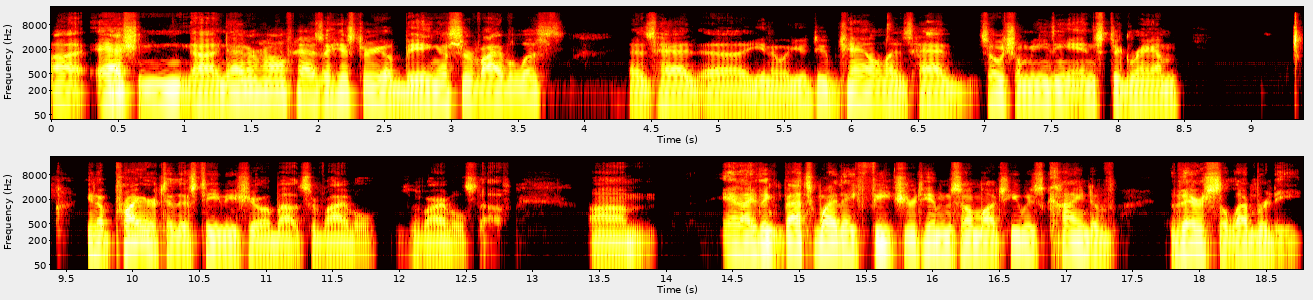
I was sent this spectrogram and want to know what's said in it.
uh, Ash uh, Nannerhoff has a history of being a survivalist has had uh, you know a YouTube channel, has had social media, Instagram. You know, prior to this TV show about survival survival stuff, um, and I think that's why they featured him so much. He was kind of their celebrity.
